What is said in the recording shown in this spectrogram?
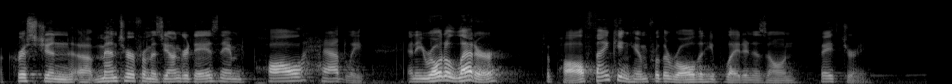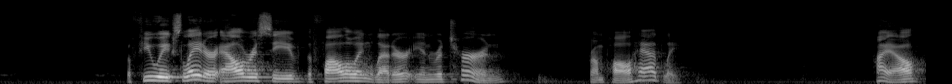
a Christian uh, mentor from his younger days named Paul Hadley, and he wrote a letter to Paul, thanking him for the role that he played in his own faith journey. A few weeks later, Al received the following letter in return from Paul Hadley Hi, Al.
